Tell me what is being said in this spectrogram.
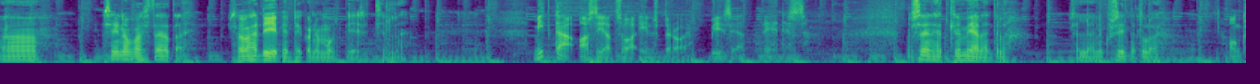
Uh, siinä on vasta jotain. Se on vähän diipimpi kuin ne muut biisit silleen. Mitkä asiat sua inspiroi biisiä tehdessä? No sen hetkinen mielentila. Sellainen niin kuin siitä ne tulee. Onko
